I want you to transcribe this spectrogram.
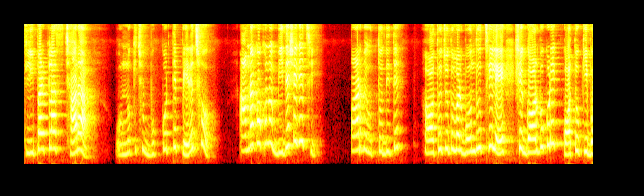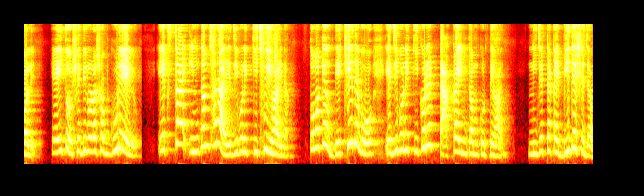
স্লিপার ক্লাস ছাড়া অন্য কিছু বুক করতে পেরেছ? আমরা কখনো বিদেশে গেছি? পারবে উত্তর দিতে। অথচ তোমার বন্ধুর ছেলে সে গর্ব করে কত কি বলে। এই তো সেদিন ওরা সব ঘুরে এলো। এক্সট্রা ইনকাম ছাড়া এ জীবনে কিছুই হয় না। তোমাকেও দেখিয়ে দেব এ জীবনে কি করে টাকা ইনকাম করতে হয়। নিজের টাকায় বিদেশে যাব।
